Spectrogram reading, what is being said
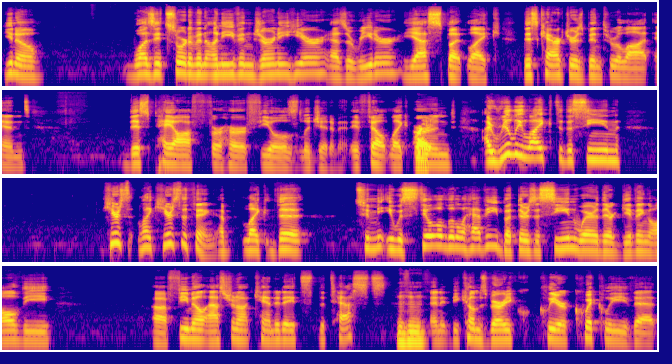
you know was it sort of an uneven journey here as a reader? Yes, but like this character has been through a lot and this payoff for her feels legitimate. It felt like Right. earned. I really liked the scene. Here's like here's the thing. uh, Like the to me it was still a little heavy, but there's a scene where they're giving all the uh, female astronaut candidates the tests Mhm. and it becomes very clear quickly that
